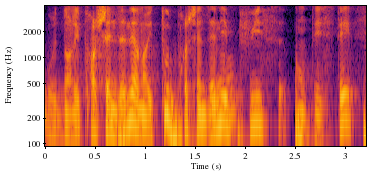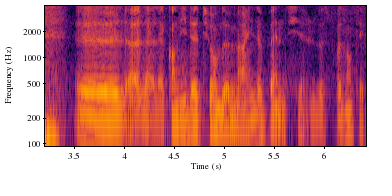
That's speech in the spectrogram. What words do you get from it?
ou dans les prochaines années, dans les toutes prochaines années, puisse contester euh, la, candidature de Marine Le Pen si elle veut se présenter.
